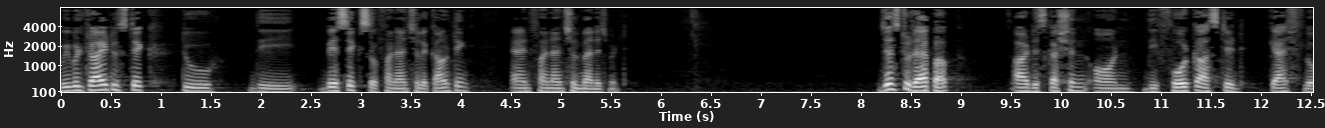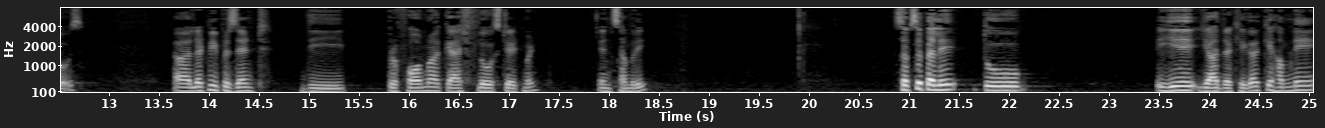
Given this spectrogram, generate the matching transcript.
we will try to stick to the basics of financial accounting and financial management just to wrap up our discussion on the forecasted cash flows let me present the pro forma cash flow statement in summary سب سے پہلے تو یہ یاد رکھے گا کہ ہم نے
